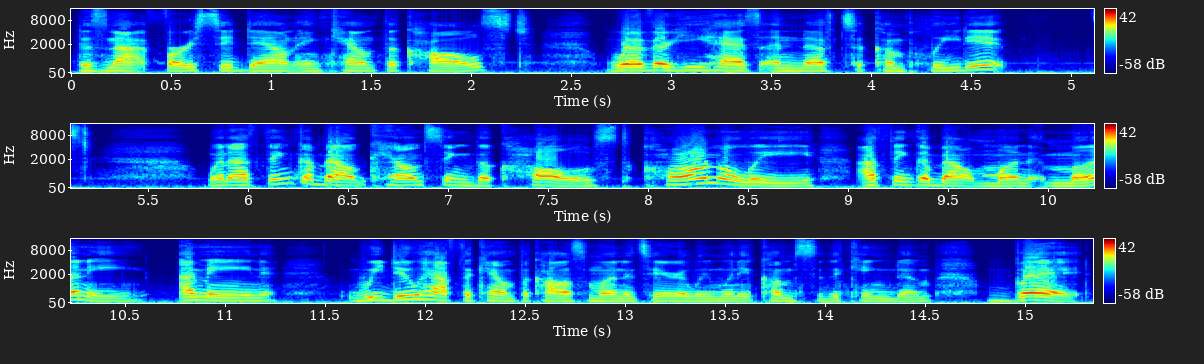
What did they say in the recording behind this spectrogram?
does not first sit down and count the cost, whether he has enough to complete it? When I think about counting the cost, carnally, I think about mon- money. I mean, we do have to count the cost monetarily when it comes to the kingdom, but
